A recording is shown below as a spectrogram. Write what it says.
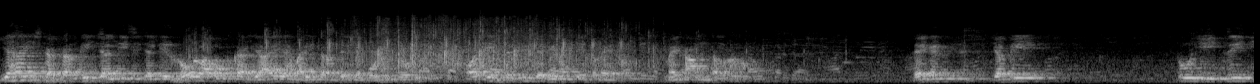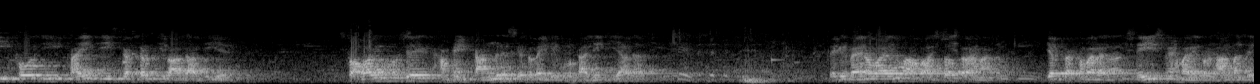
यह स्पेक्ट्रम भी जल्दी से जल्दी रोल आउट कर जाए, यह हमारी तरफ़ से कोशिश होगी। और इस दृष्टि से भी मैं इस समय मैं काम कर रहा हूँ। लेकिन जब भी two G three G four G five G spectrum की बात आती है स्वाभाविक रूप से हमें कांग्रेस के समय के घोटाले की याद आती है। लेकिन बहनों भाइयों, आप आश्वस्त रहना, जब तक हमारा देश में हमारे प्रधानमंत्री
